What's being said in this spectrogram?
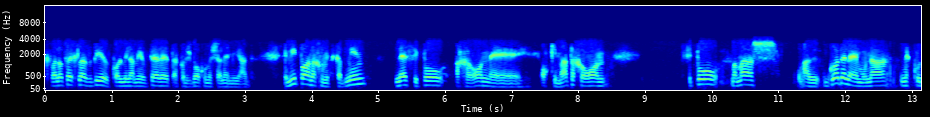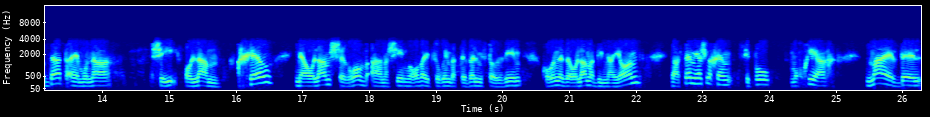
כבר לא צריך להסביר, כל מילה מיותרת, הקודש ברוך הוא משלם מיד. ומפה אנחנו מתקדמים לסיפור אחרון, אה, או כמעט אחרון, סיפור ממש על גודל האמונה, נקודת האמונה שהיא עולם אחר מהעולם שרוב האנשים, רוב היצורים בתבל מסתובבים, קוראים לזה עולם הדמיון, ואתם יש לכם סיפור מוכיח מה ההבדל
